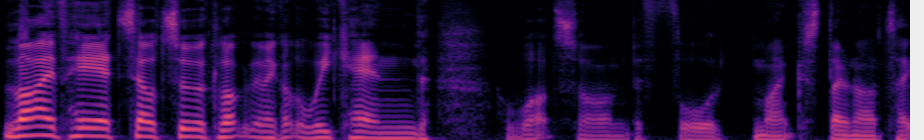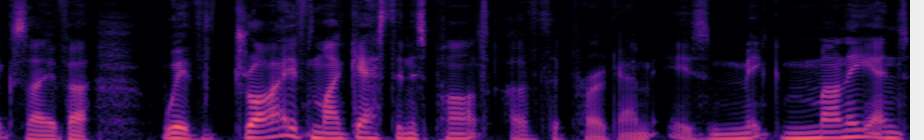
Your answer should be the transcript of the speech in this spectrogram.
live here till two o'clock. Then we've got the weekend. What's on before Mike Stonard takes over with Drive. My guest in this part of the programme is Mick Money. And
